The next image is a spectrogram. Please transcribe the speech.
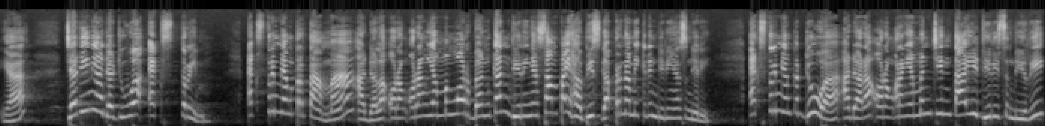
Ya, jadi ini ada dua ekstrim. Ekstrim yang pertama adalah orang-orang yang mengorbankan dirinya sampai habis, gak pernah mikirin dirinya sendiri. Ekstrim yang kedua adalah orang-orang yang mencintai diri sendiri,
